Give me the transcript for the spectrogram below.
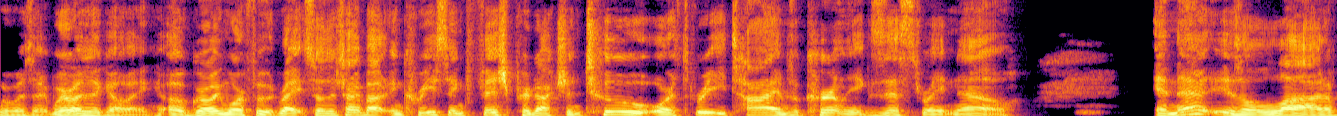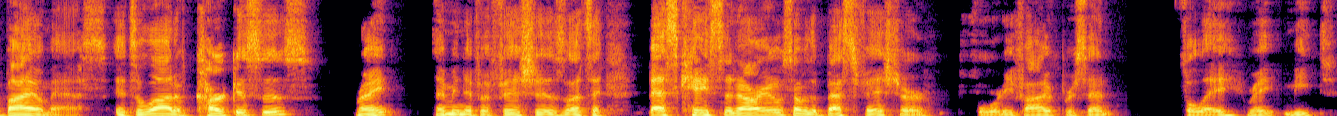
where was I? Where was I going? Oh, growing more food. Right. So they're talking about increasing fish production two or three times what currently exists right now. And that is a lot of biomass. It's a lot of carcasses, right? I mean, if a fish is, let's say, best case scenario, some of the best fish are 45% fillet, right? Meat.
